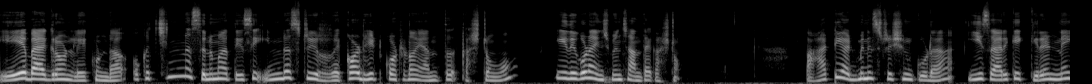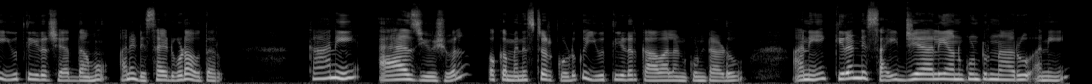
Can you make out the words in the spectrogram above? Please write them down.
ఏ బ్యాక్గ్రౌండ్ లేకుండా ఒక చిన్న సినిమా తీసి ఇండస్ట్రీ రికార్డ్ హిట్ కొట్టడం ఎంత కష్టమో ఇది కూడా ఇంచుమించు అంతే కష్టం. పార్టీ అడ్మినిస్ట్రేషన్ కూడా ఈసారికి కిరణ్నే యూత్ లీడర్ చేద్దాము అని డిసైడ్ కూడా అవుతారు. కానీ యాజ్ యూజువల్ ఒక మినిస్టర్ కొడుకు యూత్ లీడర్ కావాలనుకుంటాడు అని కిరణ్ని సైడ్ చేయాలి అనుకుంటున్నారు అని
